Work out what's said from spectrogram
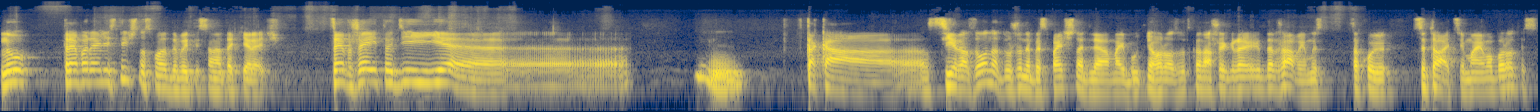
Ну, треба реалістично дивитися на такі речі. Це вже і тоді є е, така сіра зона, дуже небезпечна для майбутнього розвитку нашої держави. І ми з такою ситуацією маємо боротися.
